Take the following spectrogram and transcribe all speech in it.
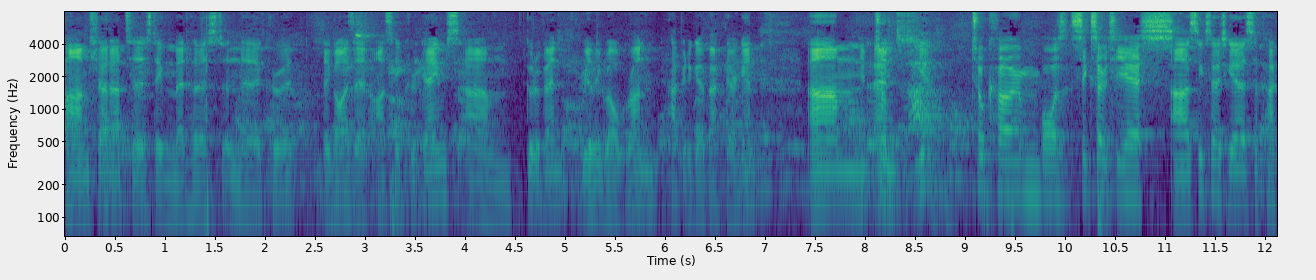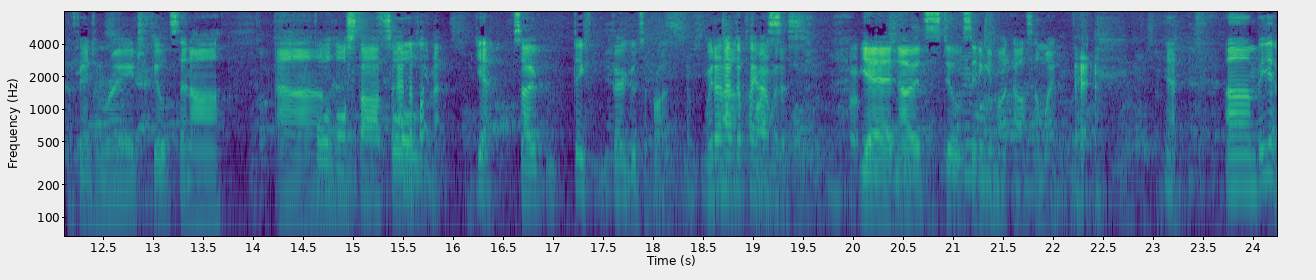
Um, shout out to Stephen Medhurst and the crew, at, the guys at RC Crew Games. Um, good event, really well run. Happy to go back there again. Um, and yeah, Took home, what was it, 6 OTS, uh, six OTS, a pack of Phantom Rage, Field Center, um, Four Lost Arts, and the playmat. Yeah, so very good surprise. We don't have Uh, the playmat with us. Yeah, no, it's still sitting in my car somewhere. Um, but yeah,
